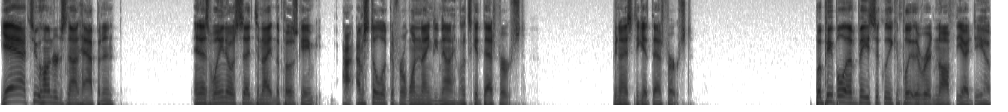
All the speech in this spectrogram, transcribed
Yeah, 200 is not happening. And as Waino said tonight in the postgame, I- I'm still looking for 199. Let's get that first. Be nice to get that first. But people have basically completely written off the idea,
